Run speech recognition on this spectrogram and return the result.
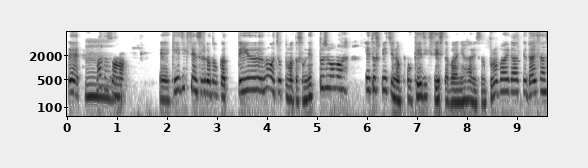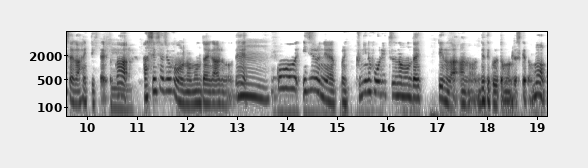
て、まずその、えー、刑事規制にするかどうかっていうのはちょっとまたそのネット上のヘイトスピーチの刑事規制した場合にやはりそのプロバイダーっていう第三者が入ってきたりとか、発信者情報の問題があるので、ここをいじるにはやっぱり国の法律の問題っていうのが、あの、出てくると思うんですけども、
